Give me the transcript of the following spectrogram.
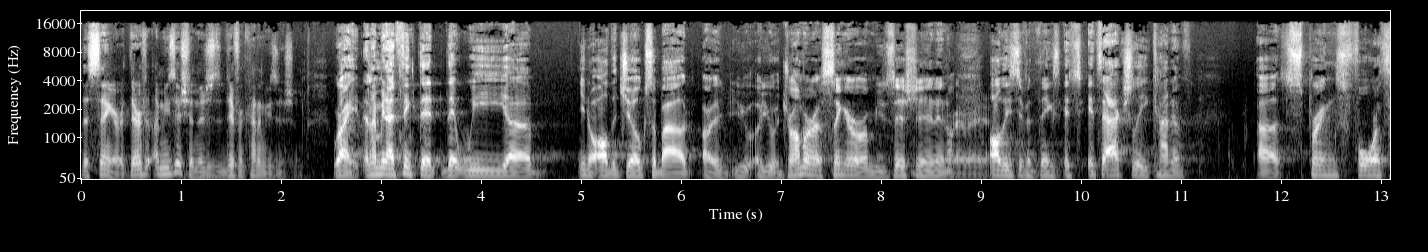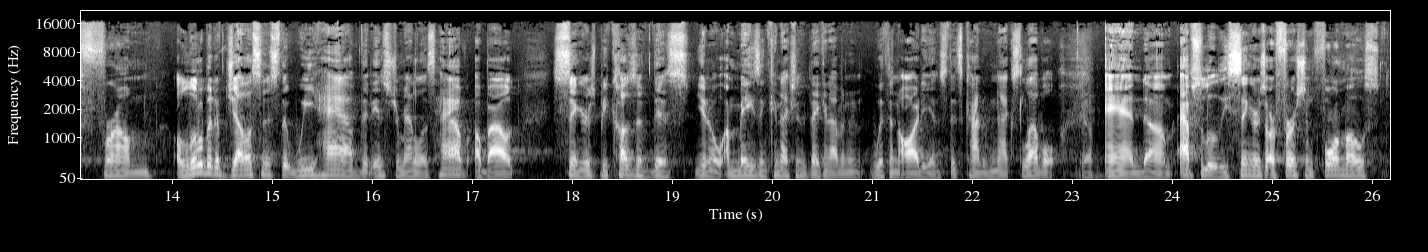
the singer. They're a musician. They're just a different kind of musician. Right, and I mean, I think that that we. Uh, you know all the jokes about are you are you a drummer, a singer, or a musician, and right, right. all these different things. It's it's actually kind of uh, springs forth from a little bit of jealousness that we have, that instrumentalists have about singers because of this, you know, amazing connection that they can have in, with an audience that's kind of next level. Yeah. And um, absolutely, singers are first and foremost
